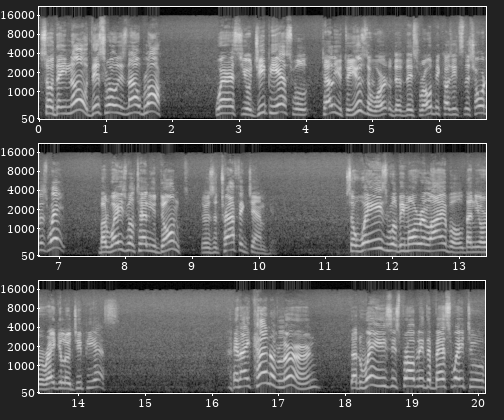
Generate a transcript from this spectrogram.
So they know this road is now blocked. Whereas your GPS will tell you to use the word, this road because it's the shortest way. But Waze will tell you don't. There's a traffic jam here. So Waze will be more reliable than your regular GPS. And I kind of learned that Waze is probably the best way to,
